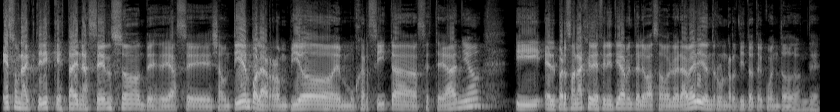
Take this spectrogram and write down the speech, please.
Es una actriz que está en ascenso desde hace ya un tiempo, la rompió en Mujercitas este año. Y el personaje definitivamente lo vas a volver a ver y dentro de un ratito te cuento dónde.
